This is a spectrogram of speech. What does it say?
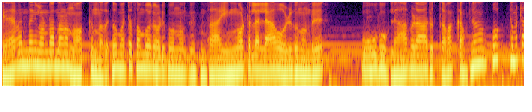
കേവ് എന്തെങ്കിലും ഉണ്ടോന്നാണ് നോക്കുന്നത്. ഇതോ മറ്റേ സംഭവം ഓടി പോകുന്നു നോക്ക്? എന്താ ഇങ്ങോട്ടെല്ലാം ലാവ ഒഴുകുന്നുണ്ട്. ഓഹോ ലാബടാ ഒരു തിളക്കം. ഓ മറ്റേ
